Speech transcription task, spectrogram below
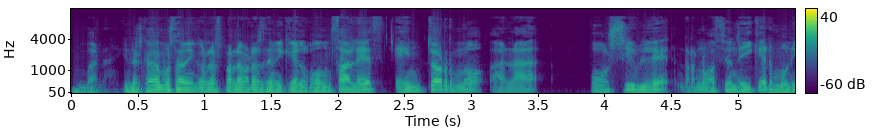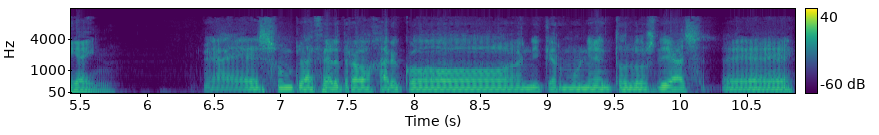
Bueno, y nos quedamos también con las palabras de Miquel González en torno a la posible renovación de Iker Muniain. Es un placer trabajar con Iker Muniain todos los días. Eh,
